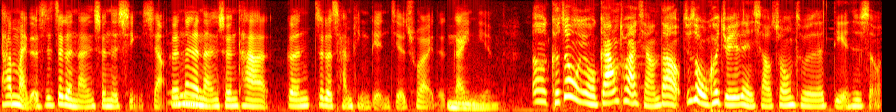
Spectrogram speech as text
他买的是这个男生的形象，跟那个男生他跟这个产品连接出来的概念。嗯呃，可是我我刚刚突然想到，就是我会觉得有点小冲突的点是什么？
